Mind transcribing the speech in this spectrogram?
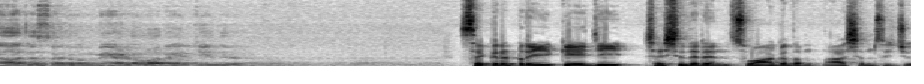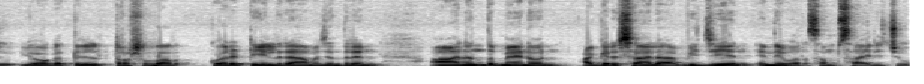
നാദസ്വരവും മേളവും അറേഞ്ച് ചെയ്തിരുന്നു. സെക്രട്ടറി കെ ജി ശശിധരൻ സ്വാഗതം ആശംസിച്ചു. യോഗത്തിൽ ട്രഷറർ കൊരട്ടിയിൽ രാമചന്ദ്രൻ ആനന്ദ് മേനോൻ അഗ്രശാല വിജയൻ എന്നിവർ സംസാരിച്ചു.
